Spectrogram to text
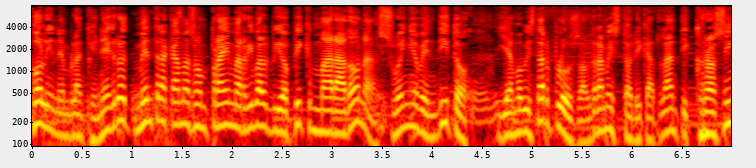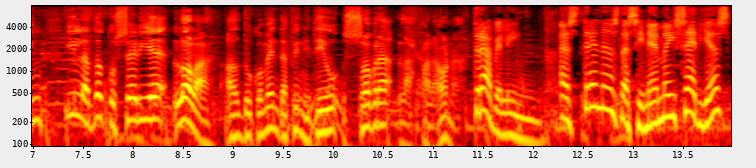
Colin en blanco i negro, mentre que Amazon Prime arriba el biopic Maradona, Sueño Bendito, i a Movistar Plus el drama històric Atlantic Crossing i la docusèrie Lola, el document definitiu sobre la faraona. Traveling. Estrenes de cinema i sèries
